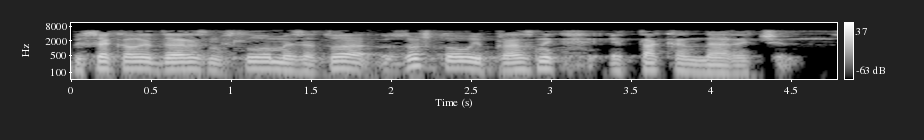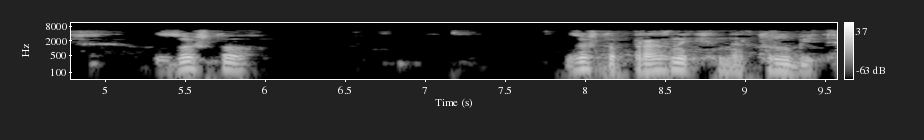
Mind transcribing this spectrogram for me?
би сакале да размислуваме за тоа зошто овој празник е така наречен. Зошто зошто празник на трубите?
